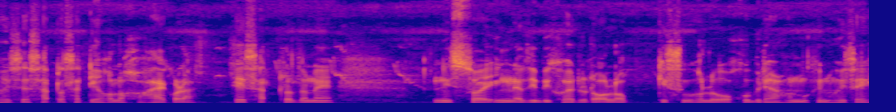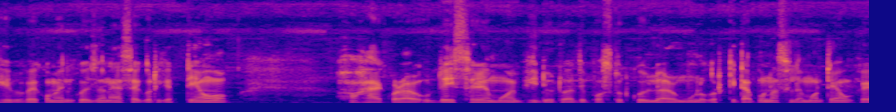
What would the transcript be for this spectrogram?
হৈছে ছাত্ৰ ছাত্ৰীসকলক সহায় কৰা। সেই ছাত্ৰজনে নিশ্চয় ইংৰাজী বিষয়টোত অলপ কিছু হ'লেও অসুবিধাৰ সন্মুখীন হৈছে সেইবাবে কমেণ্ট কৰি জনাইছে। গতিকে তেওঁক সহায় কৰাৰ উদ্দেশ্যেৰে মই ভিডিঅ'টো আজি প্ৰস্তুত কৰিলোঁ আৰু মোৰ লগত কিতাপো নাছিলে। মই তেওঁকে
